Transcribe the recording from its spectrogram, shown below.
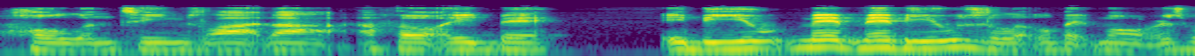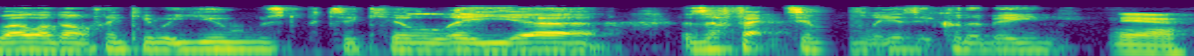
Hull and teams like that. I thought he'd be he'd be maybe used a little bit more as well. I don't think he was used particularly uh, as effectively as he could have been. Yeah.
